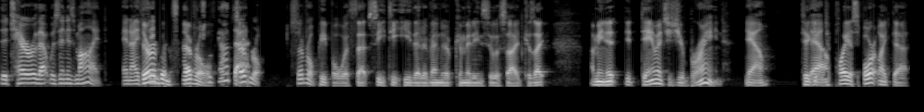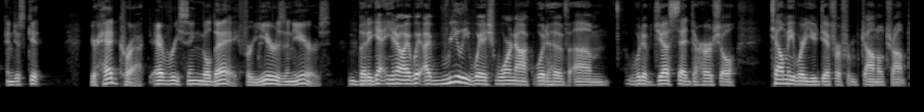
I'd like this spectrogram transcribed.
the terror that was in his mind. And I there have been several several several people with that CTE that have ended up committing suicide because I I mean it it damages your brain yeah, to Yeah. get to play a sport like that and just get your head cracked every single day for years and years. But again, you know, I, w- I really wish Warnock would have um, would have just said to Herschel, "Tell me where you differ from Donald Trump,"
